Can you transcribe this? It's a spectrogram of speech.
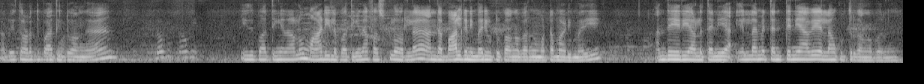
அப்படியே தொடர்ந்து பார்த்துக்கிட்டு வாங்க. இது பார்த்தீங்கன்னாலும் மாடியில் பார்த்தீங்கன்னா ஃபஸ்ட் ஃப்ளோரில் அந்த பால்கனி மாதிரி விட்டுருப்பாங்க பாருங்கள் மொட்டை மாடி மாதிரி. அந்த ஏரியாவில் தனியாக எல்லாமே தனித்தனியாகவே எல்லாம் கொடுத்துருக்காங்க பாருங்கள்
